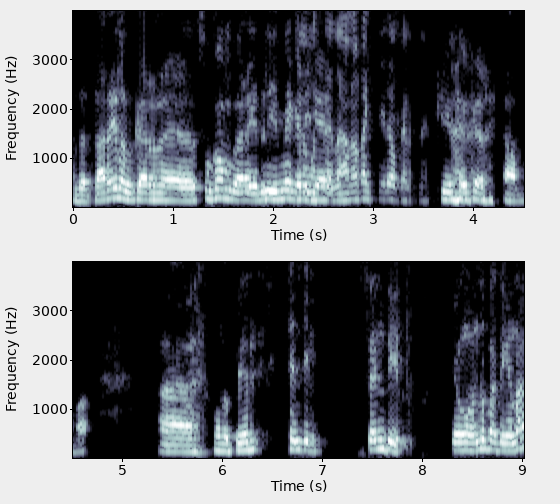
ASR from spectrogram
அந்த தரையில உட்கார்ற சுகம் வேற எதுலயுமே கிடைக்காது. கீழே உட்கார கீழே உட்காரு. ஆமா. உங்க பேரு? செந்தில். செந்தில். இவங்க வந்து பாத்தீங்கன்னா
